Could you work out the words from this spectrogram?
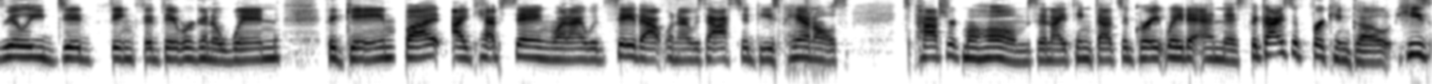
really did think that they were going to win the game, but I kept saying when I would say that when I was asked at these panels, it's Patrick Mahomes. And I think that's a great way to end this. The guy's a freaking goat. He's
